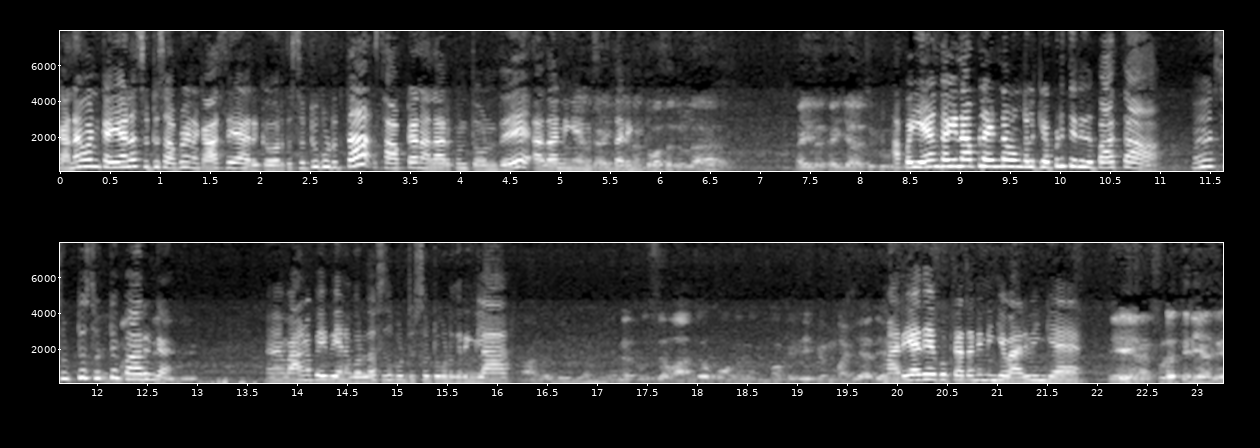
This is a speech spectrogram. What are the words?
கணவன் கையால் சுட்டு சாப்பிட எனக்கு ஆசையாக இருக்குது ஒருத்தர் சுட்டு கொடுத்தா சாப்பிட்டா நல்லா இருக்கும்னு தோணுது. அதான் நீங்கள் எனக்கு சுட்டு தரீங்க. அப்போ என் கை நாப்பில் என்ன உங்களுக்கு எப்படி தெரியுது பார்த்தா? சுட்டு சுட்டு பாருங்க. வாங்க பேபி எனக்கு ஒரு தோசை கொடுத்து சுட்டு கொடுக்குறீங்களா? மரியாதையை கூப்பிட்டா தானே நீங்கள் வருவீங்க? எனக்கு சுட தெரியாது.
